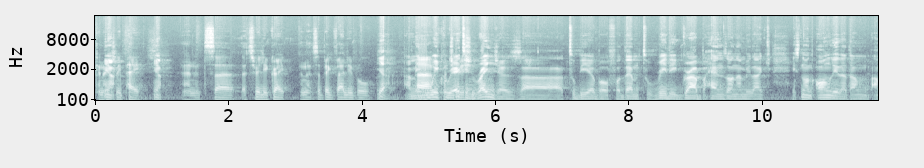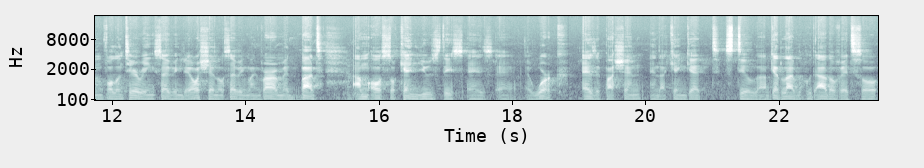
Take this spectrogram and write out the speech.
can actually pay. Yeah. And it's uh, that's really great, and that's a big valuable. Yeah, I mean, uh, we're creating rangers uh, to be able for them to really grab hands on and be like, it's not only that I'm, I'm volunteering, saving the ocean or saving my environment, but I'm also can use this as a, a work, as a passion, and I can get still uh, get livelihood out of it. So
